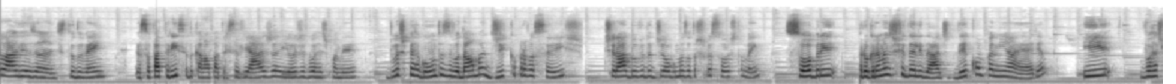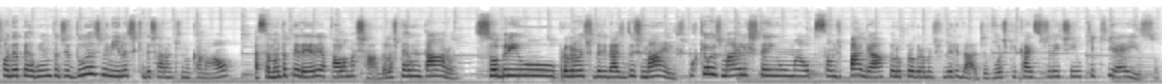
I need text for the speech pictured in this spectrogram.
Olá, viajantes, tudo bem? Eu sou Patrícia do canal Patrícia Viaja e hoje vou responder duas perguntas e vou dar uma dica para vocês, tirar a dúvida de algumas outras pessoas também, sobre programas de fidelidade de companhia aérea e vou responder a pergunta de duas meninas que deixaram aqui no canal, a Samanta Pereira e a Paula Machado. Elas perguntaram sobre o programa de fidelidade do Smiles, porque o Smiles tem uma opção de pagar pelo programa de fidelidade. Eu vou explicar isso direitinho, o que, que é isso.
